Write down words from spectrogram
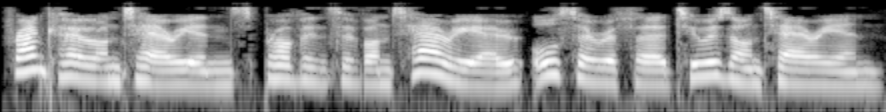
Franco-Ontarians, Province of Ontario, also referred to as Ontarian.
